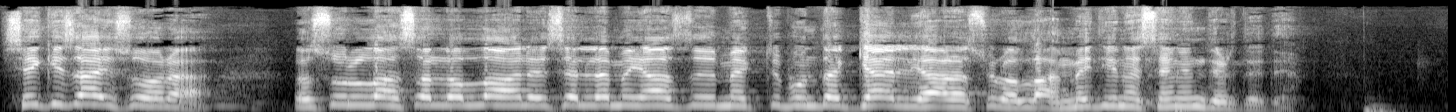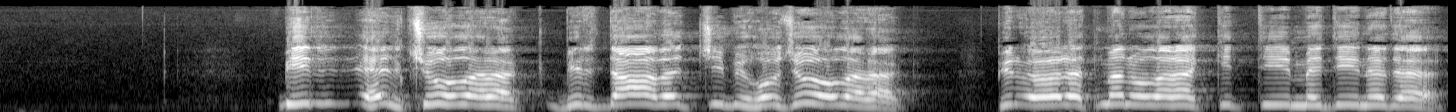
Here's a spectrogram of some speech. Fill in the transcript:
8 ay sonra Resulullah sallallahu aleyhi ve selleme yazdığı mektubunda gel ya Resulallah Medine senindir dedi. Bir elçi olarak, bir davetçi, bir hoca olarak, bir öğretmen olarak gittiği Medine'de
